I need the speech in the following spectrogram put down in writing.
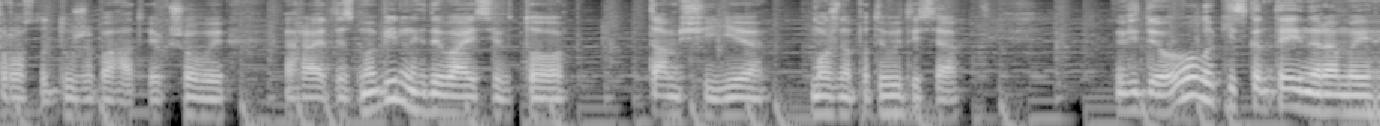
просто дуже багато. Якщо ви граєте з мобільних девайсів, то там ще є, можна подивитися відеоролики з контейнерами.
